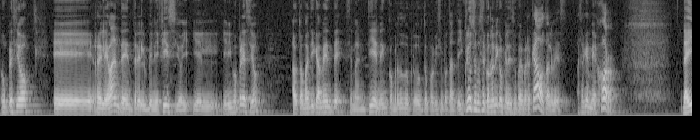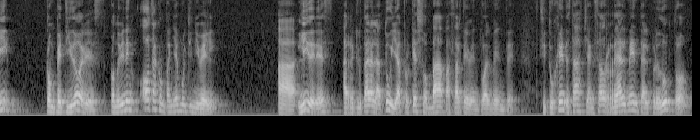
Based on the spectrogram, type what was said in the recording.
un precio eh, relevante entre el beneficio y el, mismo precio, automáticamente se mantienen comprando tu producto porque es importante. Incluso es más económico que el supermercado tal vez. O sea que mejor. De ahí, competidores. Cuando vienen otras compañías multinivel, a líderes, a reclutar a la tuya, porque eso va a pasarte eventualmente. Si tu gente está afianzado realmente al producto,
